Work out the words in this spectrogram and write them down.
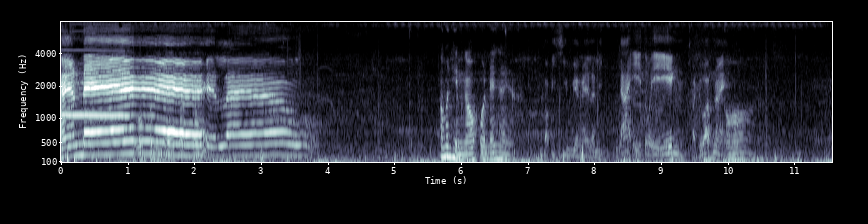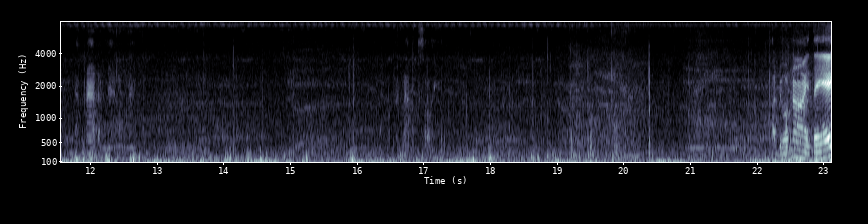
อันแน่เห็นแล้วเอ้ามันเห็นเงาคนได้ไงอะบาร์บีคิวยังไงล่ะลิได้เอตัวเอง ขอดูอัพหน่อย อ๋อ ดักหน้าดักหน้าดักหน้าดักหน้าปากซอยข อดูอัพหน่อยเต็ง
